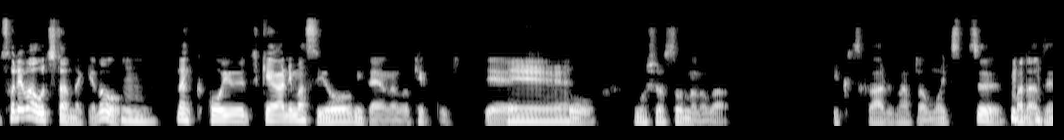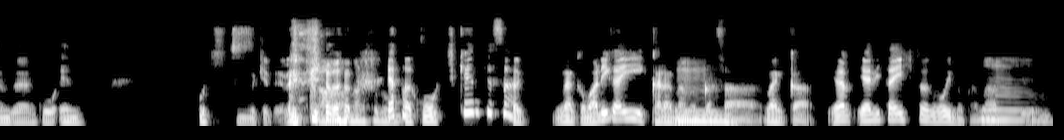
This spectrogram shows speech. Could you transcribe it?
それは落ちたんだけど、うん。なんかこういう知見ありますよ、みたいなのが結構来てて、えー、そう、面白そうなのが、いくつかあるなとは思いつつ、まだ全然こう、円、落ち続けてるんですけど、あーなるほど。やっぱこう、知見ってさ、なんか割がいいからなのかさ、なんか、や、やりたい人が多いのかなっていう。うん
